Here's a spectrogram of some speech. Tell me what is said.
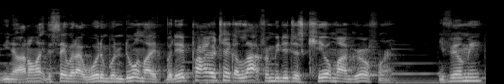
You know, I don't like to say what I would and wouldn't do in life, but it'd probably take a lot for me to just kill my girlfriend. You feel me?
